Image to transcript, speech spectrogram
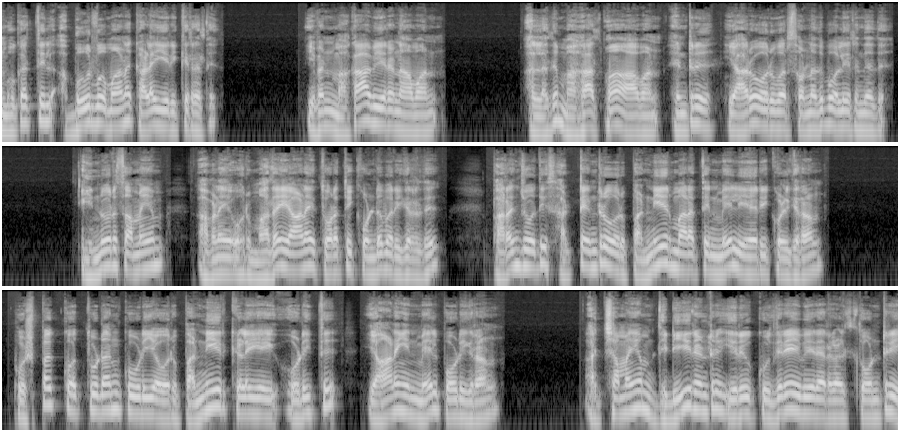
முகத்தில் அபூர்வமான கலை இருக்கிறது. இவன் மகாவீரன் ஆவான் அல்லது மகாத்மா ஆவான் என்று யாரோ ஒருவர் சொன்னது போலிருந்தது இன்னொரு சமயம் அவனை ஒரு மத யானை துரத்தி கொண்டு வருகிறது. பரஞ்சோதி சட்டென்று ஒரு பன்னீர் மரத்தின் மேல் ஏறிக்கொள்கிறான். புஷ்பக் கொத்துடன் கூடிய ஒரு பன்னீர் கிளையை ஒடித்து யானையின் மேல் போடுகிறான். அச்சமயம் திடீரென்று இரு குதிரை வீரர்கள் தோன்றி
